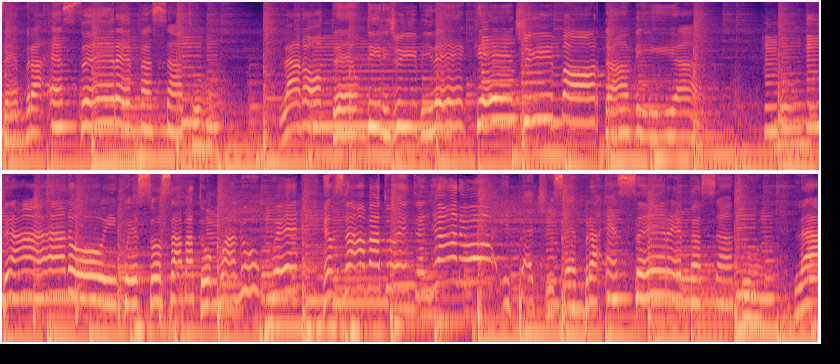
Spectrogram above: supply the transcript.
sembra essere passato. La notte è un dirigibile che ci porta via. Lontano in questo sabato qualunque è un sabato italiano il peggio sembra essere passato. La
